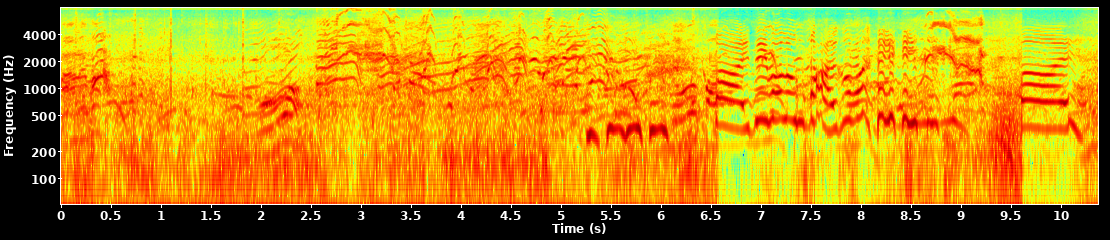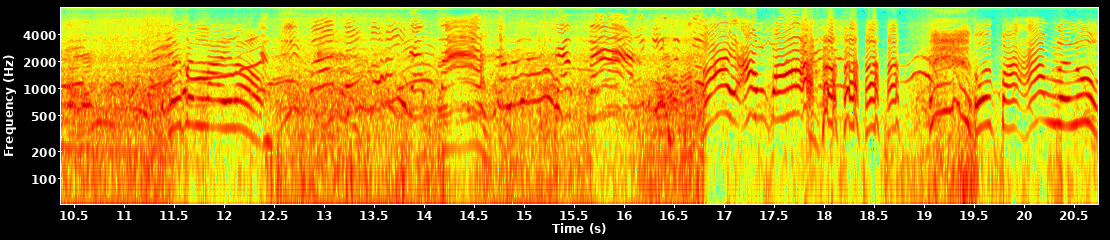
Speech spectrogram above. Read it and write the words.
ปลาอะไรวะโอ้ปล่อยสิพ่อลุงปล่อยก็ไม่ปล่อย ไม่เป็นไรหรอก จับปลาจับปลา ไอ้ยอ้ำปลา โอ้ยปลาอ้ำเลยลูก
